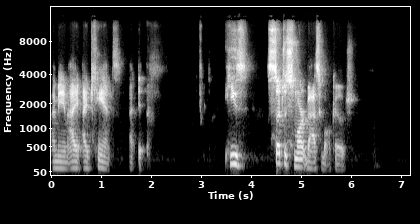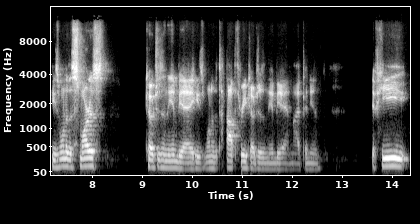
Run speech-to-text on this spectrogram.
I mean, I I can't. I, it, he's such a smart basketball coach. He's one of the smartest coaches in the NBA. He's one of the top three coaches in the NBA, in my opinion. If he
